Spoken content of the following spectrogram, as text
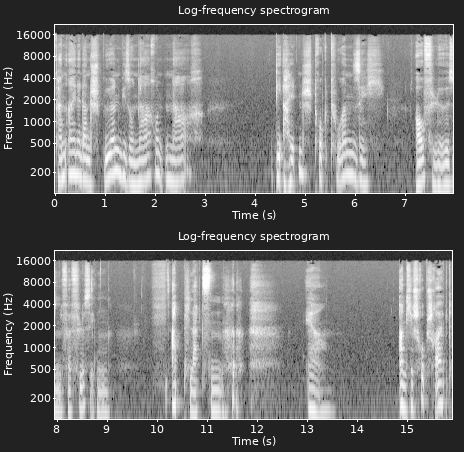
kann eine dann spüren, wie so nach und nach die alten Strukturen sich auflösen, verflüssigen, abplatzen. ja. Antje Schrupp schreibt,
